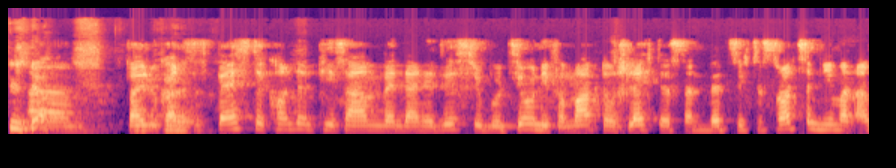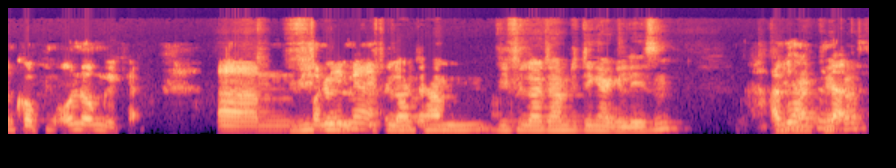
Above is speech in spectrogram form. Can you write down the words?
Ja, ähm, weil du kannst das beste Content Piece haben, wenn deine Distribution, die Vermarktung schlecht ist, dann wird sich das trotzdem niemand angucken und umgekehrt. Ähm, wie, viele, wie, viele Leute haben, wie viele Leute haben die Dinger gelesen? Aber wir hatten da,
